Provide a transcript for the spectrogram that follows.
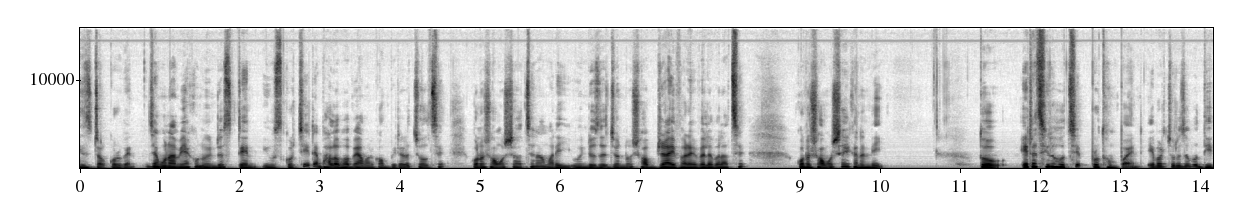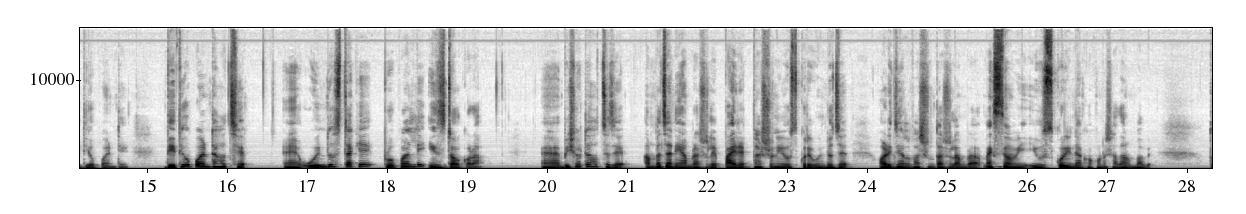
ইনস্টল করবেন। যেমন আমি এখন উইন্ডোজ টেন ইউজ করছি, এটা ভালোভাবে আমার কম্পিউটারে চলছে। কোনো সমস্যা হচ্ছে না, আমার এই উইন্ডোজের জন্য সব ড্রাইভার অ্যাভেলেবেল আছে। কোনো সমস্যা এখানে নেই। তো এটা ছিল হচ্ছে প্রথম পয়েন্ট এবার চলে যাব দ্বিতীয় পয়েন্টে দ্বিতীয় পয়েন্টটা হচ্ছে উইন্ডোজটাকে প্রপারলি ইনস্টল করা। বিষয়টা হচ্ছে যে, আমরা জানি আমরা আসলে পাইরেট ভার্সন ইউজ করি উইন্ডোজের। অরিজিনাল ভার্সন তো আসলে আমরা ম্যাক্সিমাম ইউজ করি না কখনো সাধারণভাবে। তো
